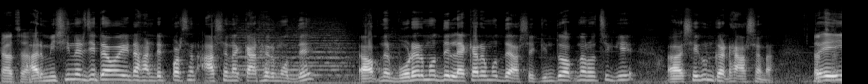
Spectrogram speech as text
আচ্ছা। আর মেশিনের যেটা হয় এটা হান্ড্রেড পার্সেন্ট আসে না কাঠের মধ্যে। আপনার বোর্ডের মধ্যে লেকারের মধ্যে আসে কিন্তু আপনার হচ্ছে গিয়ে সেগুন কাঠে আসে না। তো আচ্ছা। এই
